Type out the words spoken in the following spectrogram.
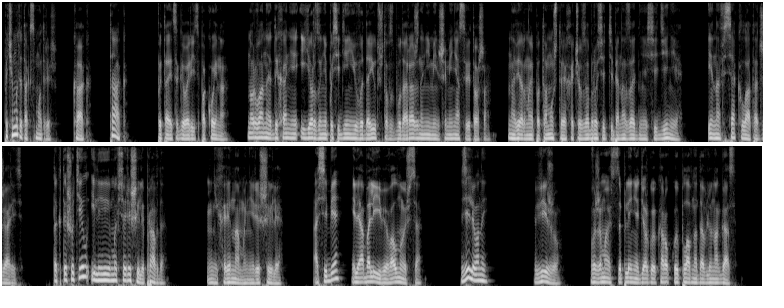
«Почему ты так смотришь?» «Как?» «Так», — пытается говорить спокойно. Но рваное дыхание и ерзание по сиденью выдают, что взбудоражено не меньше меня, Святоша. Наверное, потому что я хочу забросить тебя на заднее сиденье и на всяк лад отжарить. Так ты шутил или мы все решили, правда? Ни хрена мы не решили. О себе или об Алиеве волнуешься? Зеленый. Вижу. Выжимаю сцепление, дергаю коробку и плавно давлю на газ.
